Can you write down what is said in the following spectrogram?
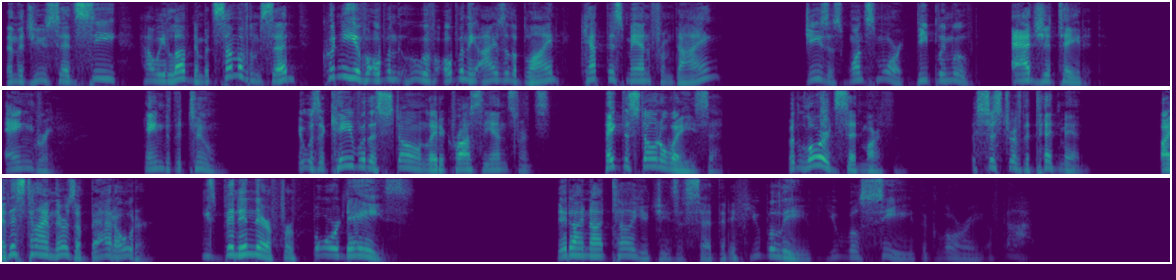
Then the Jews said, See how he loved him. But some of them said, Couldn't he have opened who have opened the eyes of the blind, kept this man from dying? Jesus, once more, deeply moved, agitated, angry, came to the tomb. It was a cave with a stone laid across the entrance. Take the stone away, he said. But Lord, said Martha, the sister of the dead man, by this time there's a bad odor. He's been in there for four days. Did I not tell you, Jesus said, that if you believe, you will see the glory of God?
